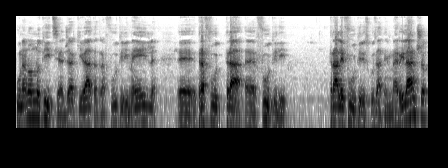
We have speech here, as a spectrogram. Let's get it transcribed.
Una non notizia già archivata tra futili mail, eh, tra, fu, tra eh, futili tra le futili, scusatemi, ma il rilancio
